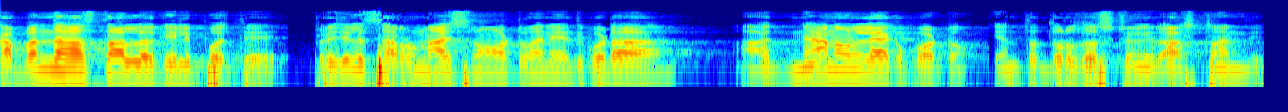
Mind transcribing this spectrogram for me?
కబంధ హస్తాల్లోకి వెళ్ళిపోతే ప్రజలు సర్వనాశనం అవటం అనేది కూడా ఆ జ్ఞానం లేకపోవటం ఎంత దురదృష్టం ఈ రాష్ట్రాన్ని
